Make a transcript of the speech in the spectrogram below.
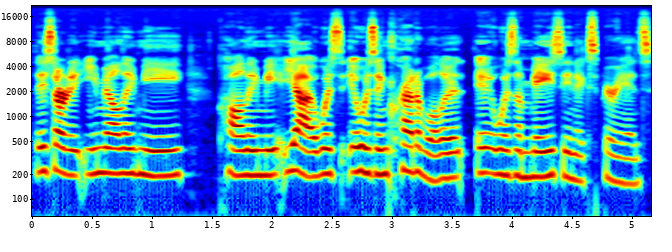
they started emailing me, calling me. Yeah, it was it was incredible. It, it was amazing experience.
